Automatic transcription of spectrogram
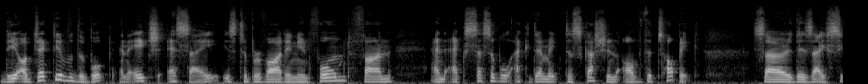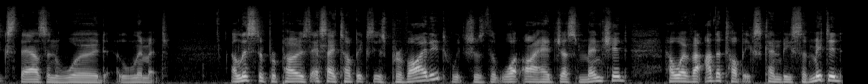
The objective of the book and each essay is to provide an informed, fun, and accessible academic discussion of the topic. So there's a 6,000 word limit. A list of proposed essay topics is provided, which is the, what I had just mentioned. However, other topics can be submitted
